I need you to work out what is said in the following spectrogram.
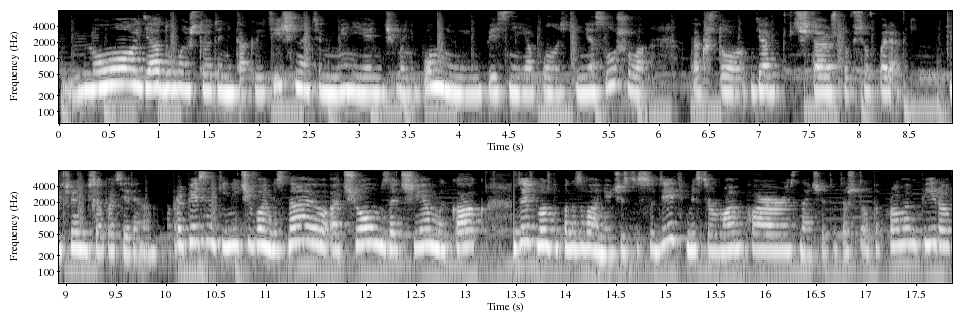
но я думаю, что это не так критично, тем не менее я ничего не помню, и песни я полностью не слушала, так что я считаю, что все в порядке еще не все потеряно. Про песенки ничего не знаю, о чем, зачем и как. Здесь можно по названию чисто судить. Mr. Vampire, значит, это что-то про вампиров.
